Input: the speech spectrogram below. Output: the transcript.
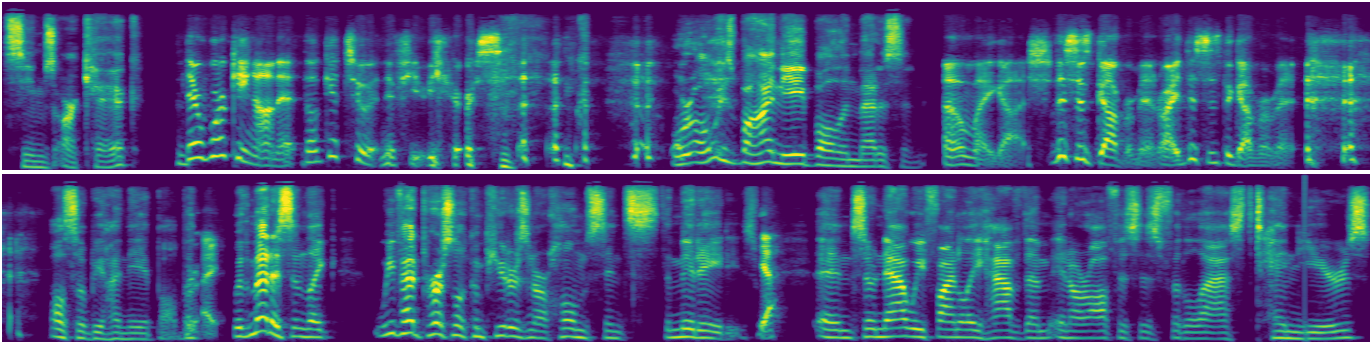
Seems archaic. They're working on it. They'll get to it in a few years. We're always behind the eight ball in medicine. Oh my gosh. This is government, right? This is the government. also behind the eight ball. But right. with medicine, like we've had personal computers in our homes since the mid 80s. Yeah. And so now we finally have them in our offices for the last 10 years.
